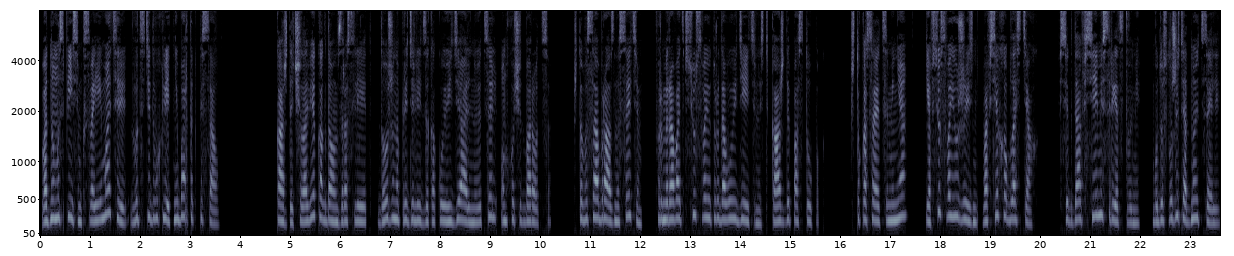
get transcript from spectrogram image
В одном из писем к своей матери 22-летний Барток писал «Каждый человек, когда он взрослеет, должен определить, за какую идеальную цель он хочет бороться, чтобы сообразно с этим формировать всю свою трудовую деятельность, каждый поступок. Что касается меня, я всю свою жизнь во всех областях, всегда всеми средствами буду служить одной цели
